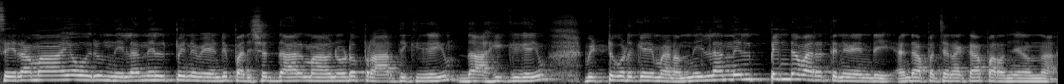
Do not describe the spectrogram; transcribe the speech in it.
സ്ഥിരമായ ഒരു നിലനിൽപ്പിന് വേണ്ടി പരിശുദ്ധാത്മാവിനോട് പ്രാർത്ഥിക്കുകയും ദാഹിക്കുകയും വിട്ടുകൊടുക്കുകയും വേണം. നിലനിൽപ്പിന്റെ വരത്തിന് വേണ്ടി എന്റെ അപ്പച്ചനൊക്കെ പറഞ്ഞു തന്ന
